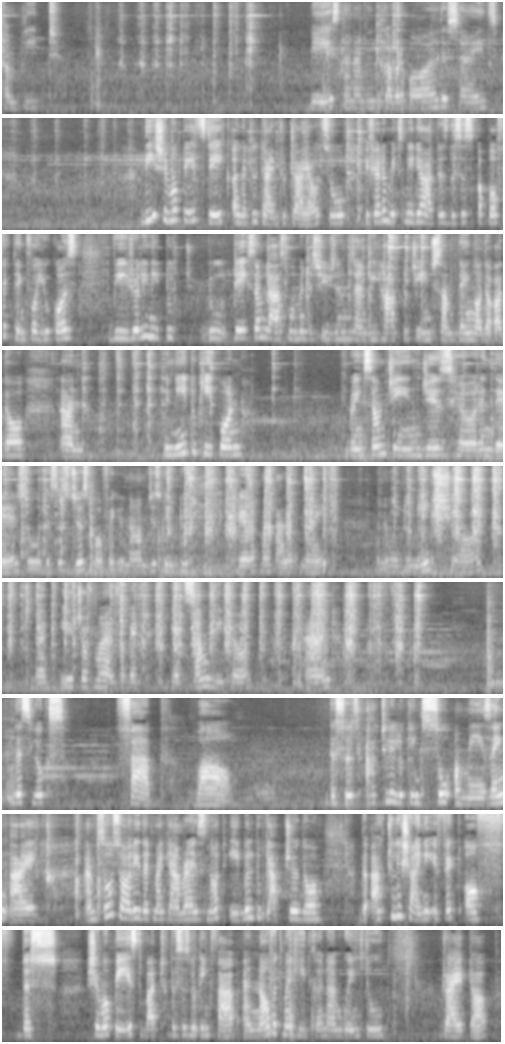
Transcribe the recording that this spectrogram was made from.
complete base and I'm going to cover up all the sides these shimmer pastes take a little time to dry out. So if you're a mixed media artist this is a perfect thing for you because we really need to do take some last moment decisions and we have to change something or the other. And we need to keep on doing some changes here and there. So this is just perfect. And now I'm just going to clear up my palette knife. And I'm going to make sure that each of my alphabet gets some glitter and this looks fab. Wow. This is actually looking so amazing. I am so sorry that my camera is not able to capture the the actually shiny effect of this shimmer paste but this is looking fab. And now with my heat gun I'm going to dry it up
